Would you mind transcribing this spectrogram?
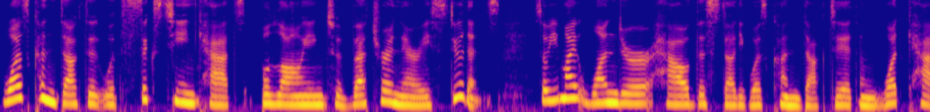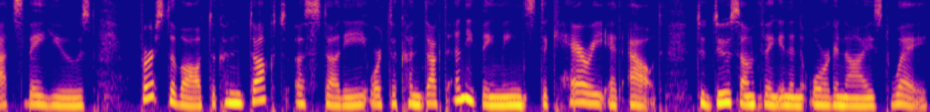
was conducted with 16 cats belonging to veterinary students. So you might wonder how this study was conducted and what cats they used. First of all, to conduct a study or to conduct anything means to carry it out, to do something in an organized way.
